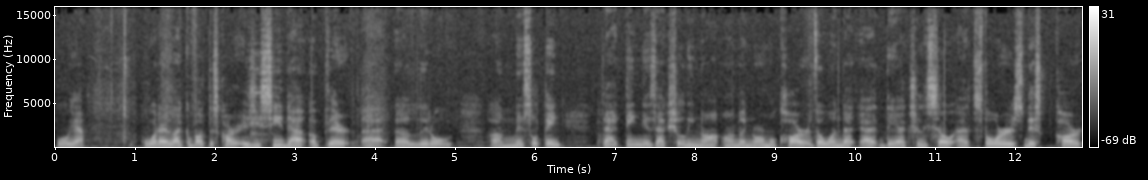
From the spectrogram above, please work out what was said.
well, yeah what I like about this car is you see that up there, that uh, little uh, missile thing. That thing is actually not on the normal car, the one that at, they actually sell at stores. This car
